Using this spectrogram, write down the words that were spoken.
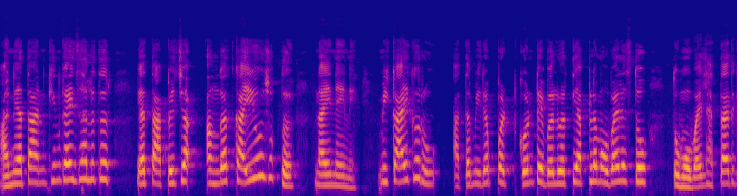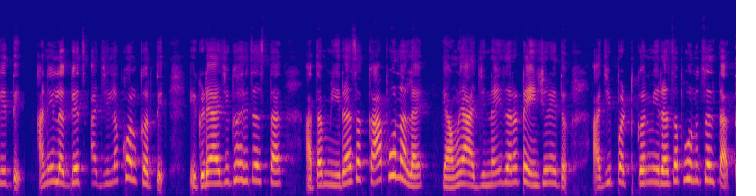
आणि आता आणखीन काही झालं तर? या तापेच्या अंगात काही होऊ शकतं? नाही नाही नाही. मी काय करू? आता मीरा पटकन टेबलवरती आपला मोबाईल असतो. तो मोबाईल हातात घेते आणि लगेच आजीला कॉल करते. इकडे आजी घरीच असतात. आता मीराचा का फोन आलाय? त्यामुळे आजींनाही जरा टेन्शन येतं. आजी पटकन मीराचा फोन उचलतात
